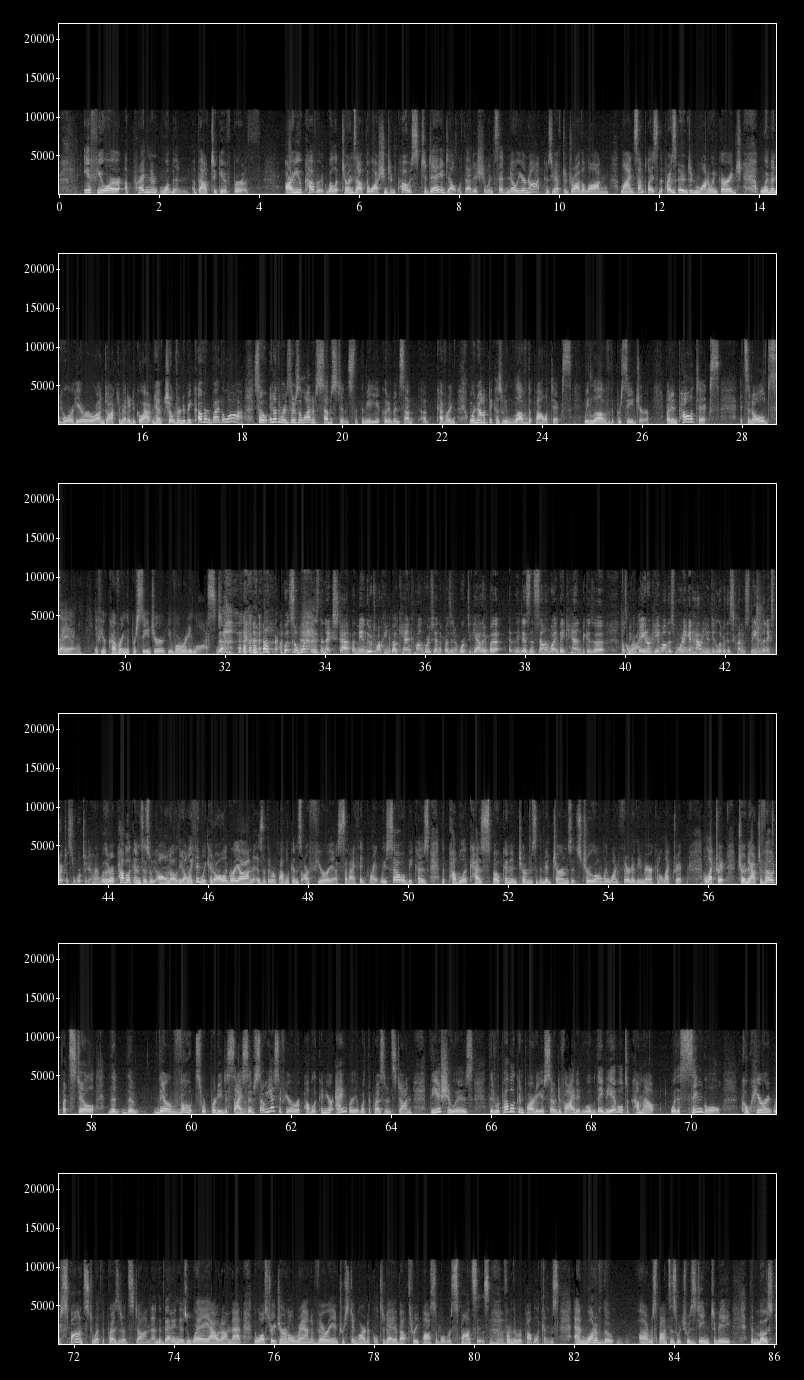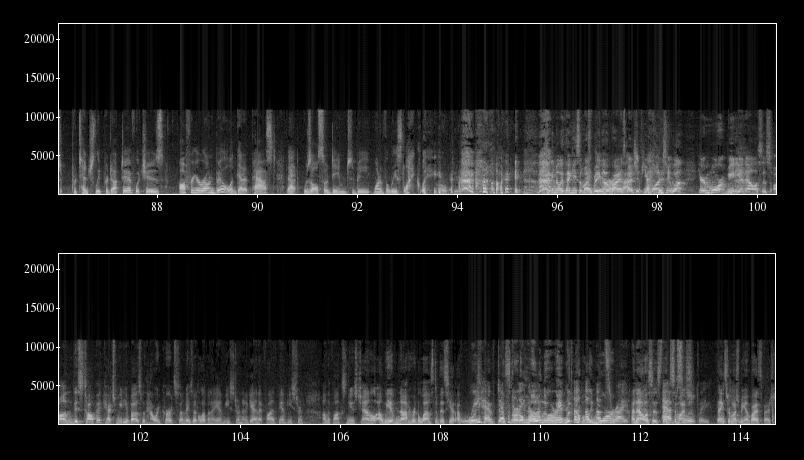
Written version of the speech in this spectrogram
if you're a pregnant woman about to give birth, are you covered? Well, it turns out the Washington Post today dealt with that issue and said, no, you're not, because you have to draw the long line someplace. And the president didn't want to encourage women who are here or undocumented to go out and have children to be covered by the law. So, in other words, there's a lot of substance that the media could have been sub- uh, covering. We're mm-hmm. not because we love the politics, we love the procedure. But in politics, it's an old saying if you're covering the procedure, you've already lost. but so, what is the next step? I mean, they were talking about can Congress and the president work together, but it doesn't sound like they can because uh, House Speaker right. Boehner came on this morning. And how do you deliver this kind of speech and then expect us to work together? Right. Well, the Republicans, as we all know, the only thing we can all agree on is that the Republicans are furious, and I think rightly so because the public has spoken in terms of the midterms. It's true, only one third of the American electorate electorate turned out to vote, but still still the the their votes were pretty decisive. Mm-hmm. So, yes, if you're a Republican, you're angry at what the president's done. The issue is the Republican Party is so divided. Will they be able to come out with a single coherent response to what the president's done? And the betting is way out on that. The Wall Street Journal ran a very interesting article today about three possible responses mm-hmm. from the Republicans. And one of the uh, responses, which was deemed to be the most potentially productive, which is offer your own bill and get it passed. That was also deemed to be one of the least likely. oh, dear. Judy Miller, thank you so much thank for being on Bias Bash. If you want to uh, hear more media analysis on this topic, catch Media Buzz with Howard Kurtz Sundays at 11 a.m. Eastern and again at 5 p.m. Eastern on the Fox News Channel. Uh, we have not heard the last of this yet. Of course, we have we'll, definitely we'll start a not, whole new Lauren. week with probably more right. analysis. Thanks so much. Absolutely. Thanks Thank so much for being on Bias Bash.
